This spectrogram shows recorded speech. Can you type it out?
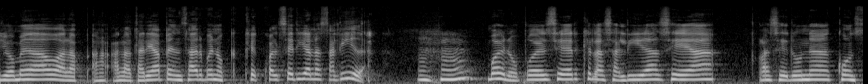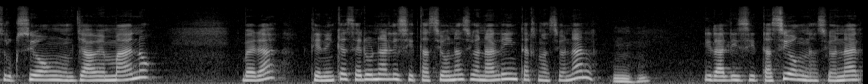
Yo me he dado a la, a, a la tarea de pensar, bueno, ¿qué, ¿cuál sería la salida? Uh -huh. Bueno, puede ser que la salida sea hacer una construcción llave en mano, ¿verdad? Tienen que hacer una licitación nacional e internacional. Uh -huh. Y la licitación nacional,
